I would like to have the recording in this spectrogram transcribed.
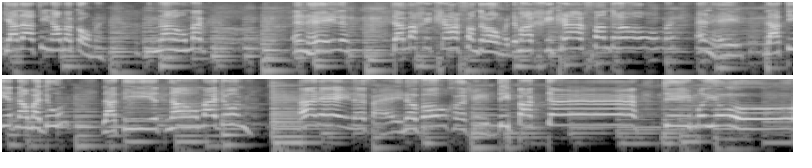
Ja, laat die nou maar komen. Nou maar. Een hele. Daar mag ik graag van dromen. Daar mag ik graag van dromen. Een heel. Laat die het nou maar doen. Laat die het nou maar doen. Een hele fijne vogelgreep. Die pakt er 10 miljoen.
